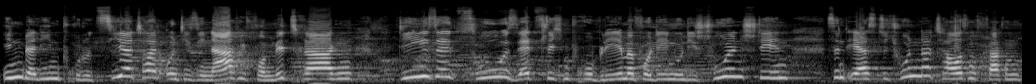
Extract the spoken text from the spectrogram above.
in Berlin produziert hat und die Sie nach wie vor mittragen, diese zusätzlichen Probleme, vor denen nun die Schulen stehen, sind erst durch hunderttausendfachen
